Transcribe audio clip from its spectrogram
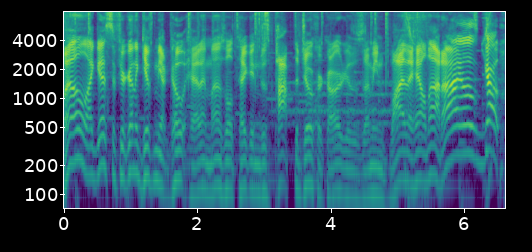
Well, I guess if you're gonna give me a goat head, I might as well take it and just pop the Joker card, because, I mean, why the hell not? All right, let's go!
